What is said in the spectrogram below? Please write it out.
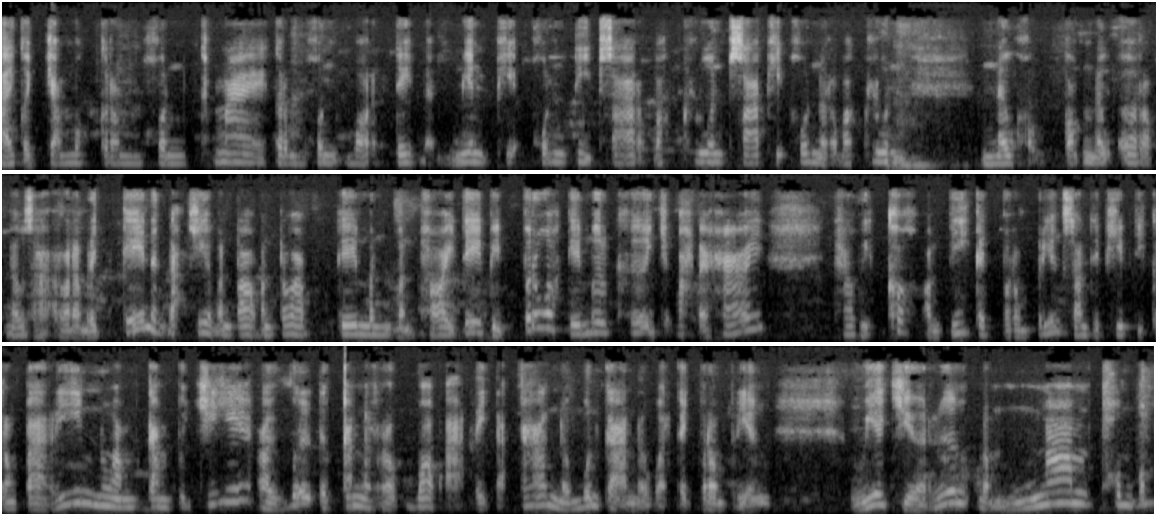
ហើយក៏ចំមុខក្រុមហ៊ុនខ្មែរក្រុមហ៊ុនបរទេសដែលមានភាគហ៊ុនទីផ្សាររបស់ខ្លួនផ្សារភាគហ៊ុនរបស់ខ្លួន នៅហុងកុងនៅអឺរ៉ុបនៅសហរដ្ឋអាមេរិកគេនឹងដាក់ជាបន្តបន្ទាប់គេមិនបន្ថយទេពីព្រោះគេមើលឃើញច្បាស់ទៅហើយថាវាខុសអំពីកិច្ចព្រមព្រៀងសន្តិភាពទីក្រុងប៉ារីនាំកម្ពុជាឲ្យវិលទៅកាន់របបអតីតកាលនៅមុនការអនុវត្តកិច្ចព្រមព្រៀងវាជារឿងដំណំធំបំ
